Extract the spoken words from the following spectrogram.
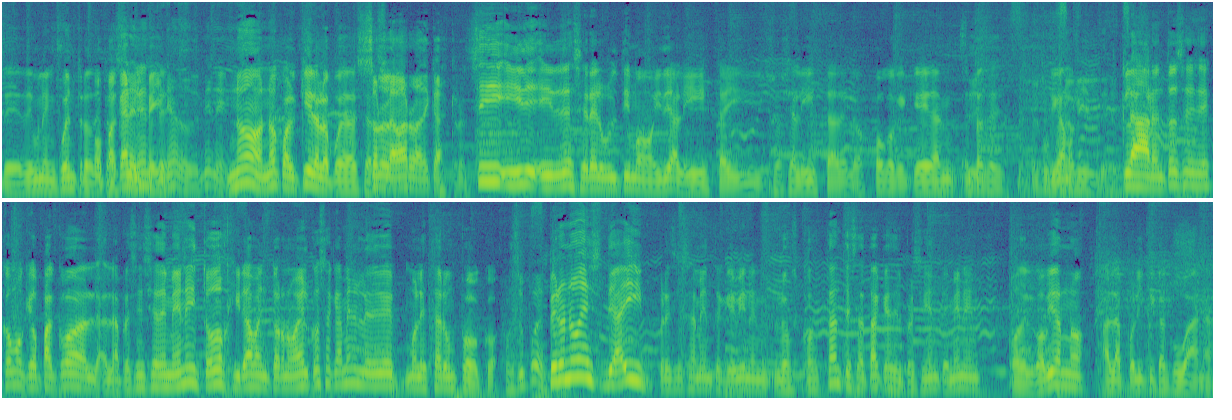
de, de un encuentro de Opacar el peinado de Menem. No, no cualquiera lo puede hacer. Solo la barba de Castro. Sí, y, y debe ser el último idealista y socialista de los pocos que quedan. Sí, entonces, el digamos. humilde. Claro, entonces es como que opacó a la, a la presencia de Menem y todo giraba en torno a él, cosa que a Menem le debe molestar un poco. Por supuesto. Pero no es de ahí precisamente que vienen los constantes ataques del presidente Menem o del gobierno a la política cubana.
